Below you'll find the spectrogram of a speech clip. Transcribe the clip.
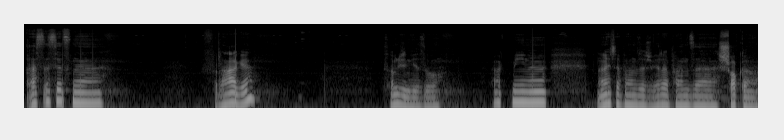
Das ist jetzt eine Frage. Was haben die denn hier so? Jagdmine, leichter Panzer, schwerer Panzer, Schocker.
